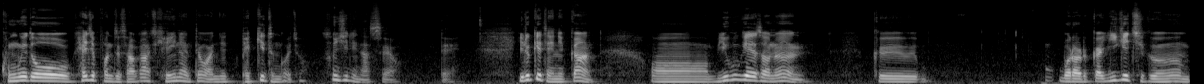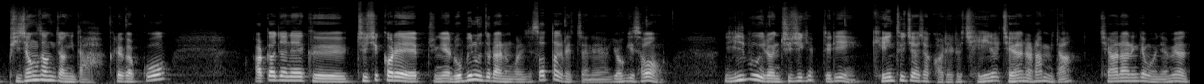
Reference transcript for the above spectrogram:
공매도 헤지 펀드사가 개인한테 완전 백기 든 거죠. 손실이 났어요. 네. 이렇게 되니까 어, 미국에서는 그 뭐라 그럴까 이게 지금 비정상적이다. 그래갖고 아까 전에 그 주식 거래 앱 중에 로빈후드라는 걸 이제 썼다 그랬잖아요. 여기서 일부 이런 주식 앱들이 개인 투자자 거래를 제- 제한을 합니다. 제한하는 게 뭐냐면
